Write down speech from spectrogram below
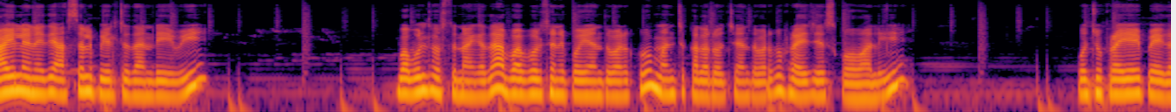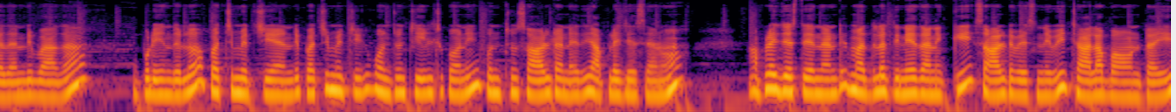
ఆయిల్ అనేది అస్సలు పీల్చదండి ఇవి. బబుల్స్ వస్తున్నాయి కదా ఆ బబుల్స్ అని పోయేంత వరకు మంచి కలర్ వచ్చేంత వరకు ఫ్రై చేసుకోవాలి. కొంచెం ఫ్రై అయిపోయాయి కదండి బాగా. ఇప్పుడు ఇందులో పచ్చిమిర్చి అండి. పచ్చిమిర్చికి కొంచెం చీల్చుకొని కొంచెం సాల్ట్ అనేది అప్లై చేశాను. అప్లై చేస్తే ఏంటంటే మధ్యలో తినేదానికి సాల్ట్ వేసినవి చాలా బాగుంటాయి.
